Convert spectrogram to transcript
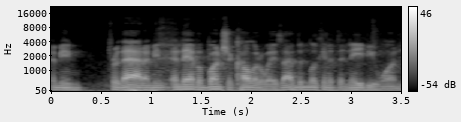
I mean for that, I mean, and they have a bunch of colorways. I've been looking at the navy one,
